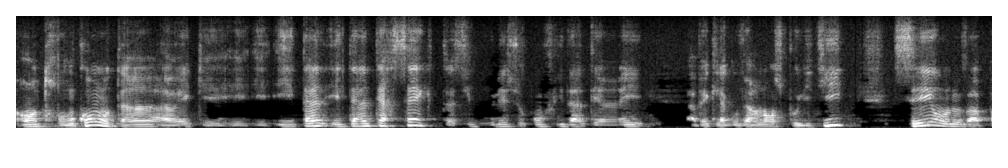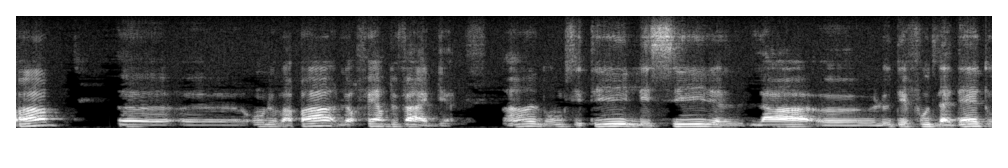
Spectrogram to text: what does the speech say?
entre en compte, hein, avec, et, intersecte, si vous voulez, ce conflit d'intérêts avec la gouvernance politique, c'est on ne va pas, on ne va pas leur faire de vagues. Hein, donc c'était laisser là euh, le défaut de la dette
